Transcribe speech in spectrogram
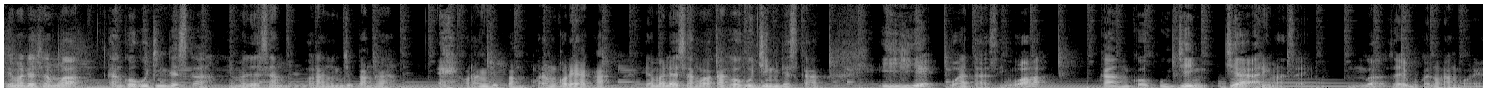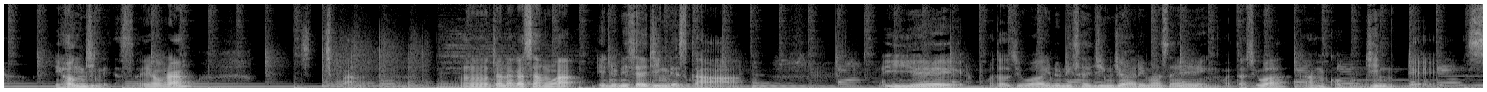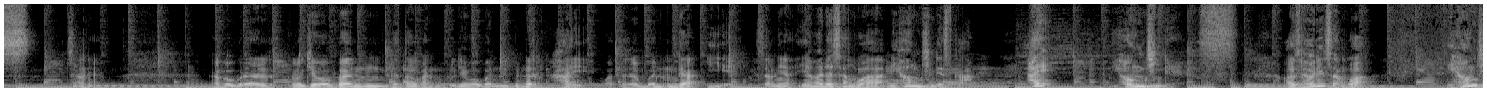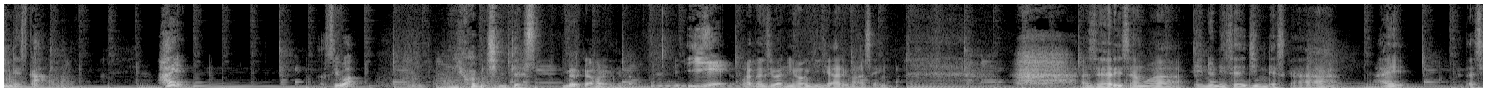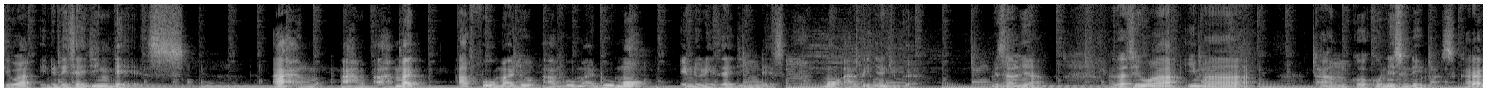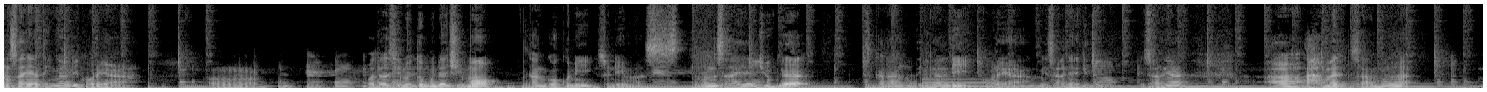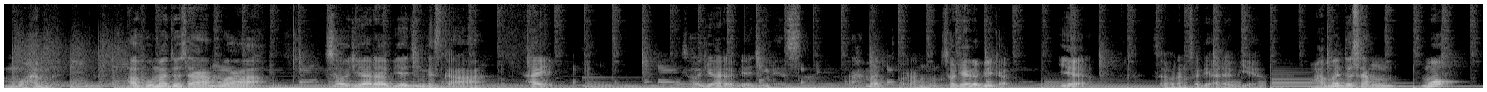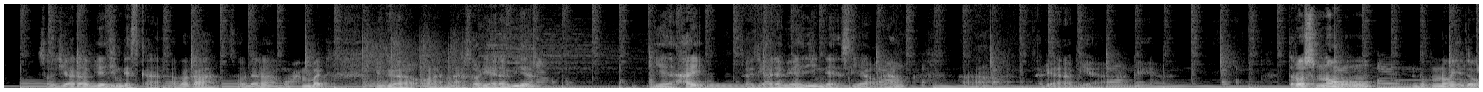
Yamada sang wa kangko kucing desu ka? Yamada sang orang Jepang kah? Eh, orang Jepang, orang Korea kah? Yamada sang wa kangko kucing desu ka? Iye, watashi wa kangko kucing ja arimasen. Enggak, saya bukan orang Korea. Nihongjin desu. Saya orang Jepang. Hmm, Tanaka sang wa Indonesia jing desu ka? Iye, watashi wa Indonesia jing ja arimasen. Watashi wa kangko kucing desu misalnya kalau berar kalau jawaban udah tahu kan kalau jawaban bener hai jawaban enggak iya misalnya Yamada sang wa nihongjin desu ka hai nihongjin desu Azhari sang wa nihongjin desu ka hai watashi wa nihongjin desu bener kah orang Jepang iya watashi wa nihongjin ja arimasen Azhari sang wa Indonesia jing desu ka hai Watashi wa Indonesia jing des. Ahm, ah, Ahmad Afumado Afumado Indonesia jing des. Mo artinya juga. Misalnya, Watashi wa ima Kangkoku ni sundemas. Sekarang saya tinggal di Korea. Eh, Watashi no Tomodachimo Kangkoku ni Sundemas teman saya juga sekarang tinggal di Korea misalnya gitu. Misalnya eh, uh, Ahmad sama Muhammad. Ahumado sang wa? Saudi Arabia jing desu ka? Hai. Saudi Arabia jing desu Ahmad orang Saudi Arabia kak? Iya yeah. Seorang Saudi Arabia. Muhammad sang mo? Saudi Arabia jing des kak? Apakah saudara Muhammad juga orang Saudi Arabia? Yeah, hai. Saudi Arabia jing des. Ya, orang uh, Saudi Arabia. Okay. Terus no, untuk no itu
